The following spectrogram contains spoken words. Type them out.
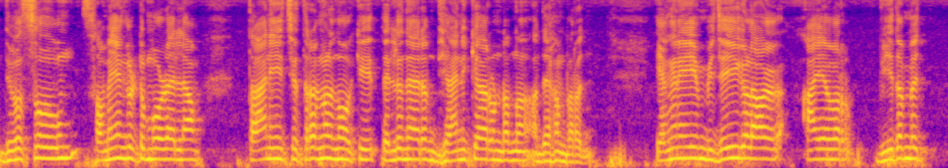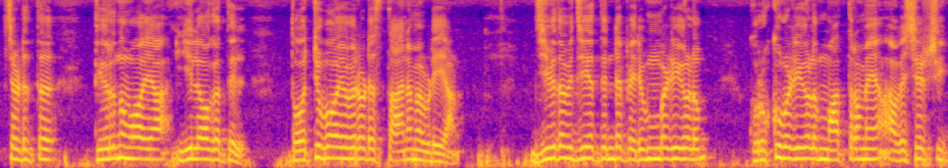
ദിവസവും സമയം കിട്ടുമ്പോഴെല്ലാം താൻ ഈ ചിത്രങ്ങൾ നോക്കി തെല്ലുനേരം ധ്യാനിക്കാറുണ്ടെന്ന് അദ്ദേഹം പറഞ്ഞു. എങ്ങനെയും വിജയികളായവർ വീതം വെച്ചെടുത്ത് തീർന്നുപോയ ഈ ലോകത്തിൽ തോറ്റുപോയവരുടെ സ്ഥാനം എവിടെയാണ്? ജീവിത വിജയത്തിന്റെ പെരുമ്പഴികളും കുറുക്കുവഴികളും മാത്രമേ അവശേഷി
